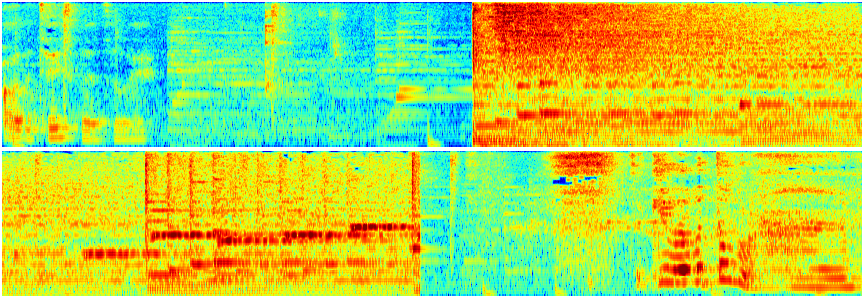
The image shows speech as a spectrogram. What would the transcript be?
all the taste buds away? Tequila with the lime.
